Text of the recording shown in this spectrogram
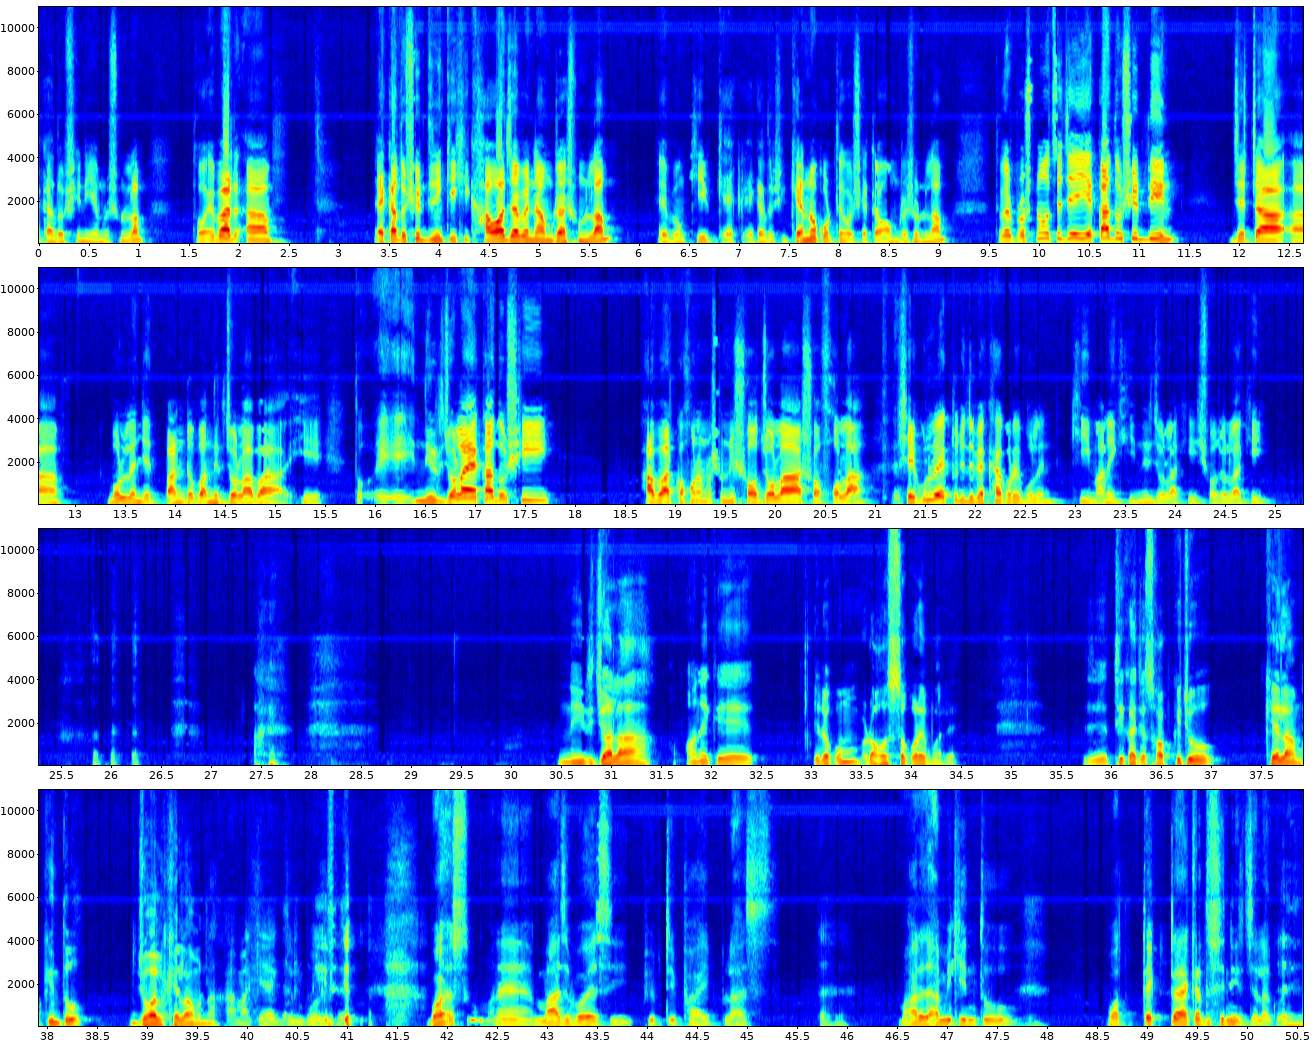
একাদশী নিয়ে আমরা শুনলাম। তো এবার একাদশীর দিনে কি কি খাওয়া যাবে না আমরা শুনলাম এবং কি এক- একাদশী কেন করতে হয় সেটাও আমরা শুনলাম। তো এবার প্রশ্ন হচ্ছে যে এই একাদশীর দিন যেটা বললেন যে পাণ্ডবা নির্জলা বা ইয়ে তো এই নির্জলা একাদশী আবার কখন আমরা শুনি সজলা, সফলা, সেগুলো একটু যদি ব্যাখ্যা করে বলেন, কি মানে কি? নির্জলা কি, সজলা কি? নির্জলা অনেকে এরকম রহস্য করে বলে যে ঠিক আছে সব কিছু খেলাম কিন্তু জল খেলাম না। আমাকে একজন বলছে বয়স মানে মাঝ বয়সী ফিফটি ফাইভ প্লাস মহারাজ আমি কিন্তু প্রত্যেকটা একাদশী নির্জলা করি।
